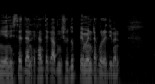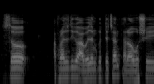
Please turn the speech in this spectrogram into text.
নিয়ে নিছে। দেন এখান থেকে আপনি শুধু পেমেন্টটা করে দিবেন। সো আপনারা যদি কেউ আবেদন করতে চান, তাহলে অবশ্যই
